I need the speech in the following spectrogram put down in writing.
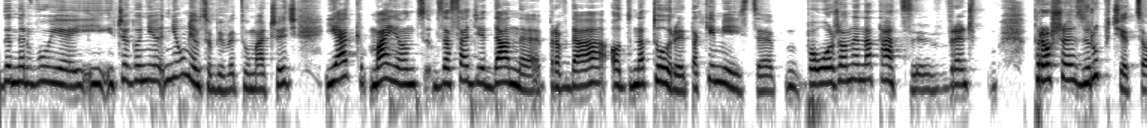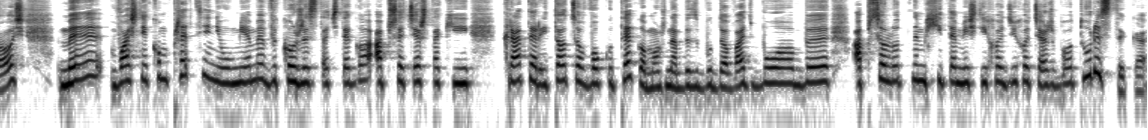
denerwuje i, i czego nie, nie umiem sobie wytłumaczyć, jak mając w zasadzie dane, prawda, od natury, takie miejsce, położone na tacy, wręcz proszę zróbcie coś, my właśnie kompletnie nie umiemy wykorzystać tego, a przecież taki krater i to, co wokół tego można by zbudować, było byłoby absolutnym hitem, jeśli chodzi chociażby o turystykę.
